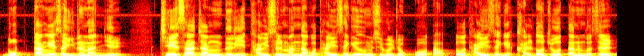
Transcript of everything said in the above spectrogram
높 땅에서 일어난 일, 제사장들이 다윗을 만나고 다윗에게 음식을 줬고 다- 또 다윗에게 칼도 주었다는 것을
